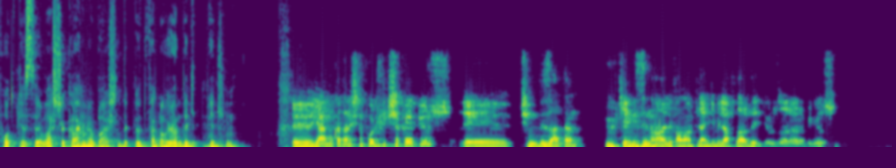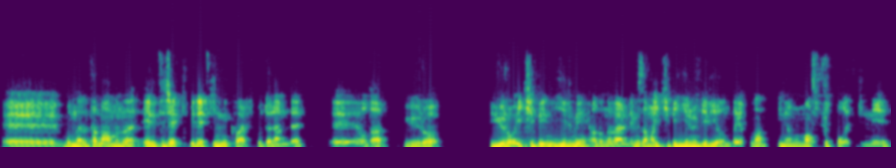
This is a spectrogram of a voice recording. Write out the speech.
podcast'e yavaşça kaymaya başladık. Lütfen o yönde gitmeyelim. Ee, yani bu kadar işte politik şaka yapıyoruz. Ee, şimdi zaten ülkemizin hali falan filan gibi laflar da ediyoruz ara ara biliyorsun. Ee, bunların tamamını eritecek bir etkinlik var bu dönemde. Ee, o da Euro Euro 2020 adını verdiğimiz ama 2021 yılında yapılan inanılmaz futbol etkinliği.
